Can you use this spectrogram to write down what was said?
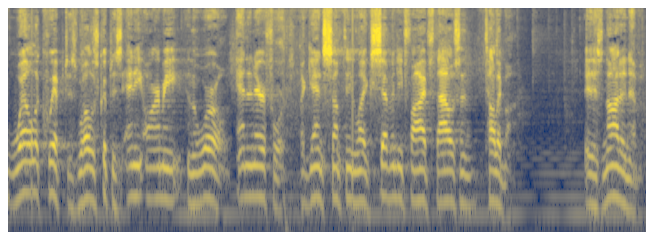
well equipped, as well equipped as any army in the world, and an air force against something like 75,000 Taliban. It is not inevitable.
